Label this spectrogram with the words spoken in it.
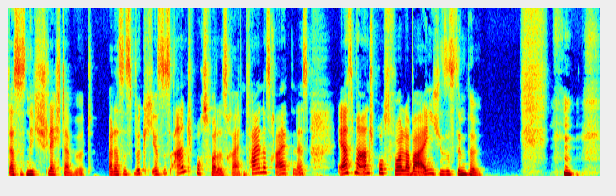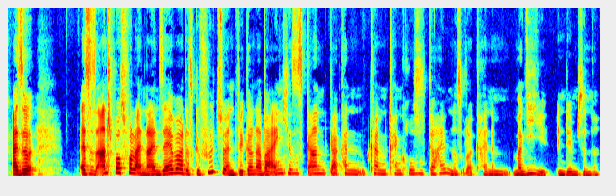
dass es nicht schlechter wird. Weil das ist wirklich es ist anspruchsvolles Reiten. Feines Reiten ist erst mal anspruchsvoll, aber eigentlich ist es simpel. Also, es ist anspruchsvoll, an einen selber das Gefühl zu entwickeln, aber eigentlich ist es gar gar kein kein kein großes Geheimnis oder keine Magie in dem Sinne.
